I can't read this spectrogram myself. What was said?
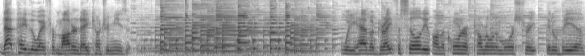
that paved the way for modern day country music. We have a great facility on the corner of Cumberland and Moore Street. It'll be a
